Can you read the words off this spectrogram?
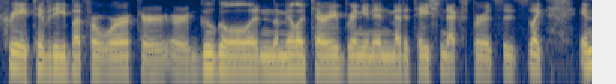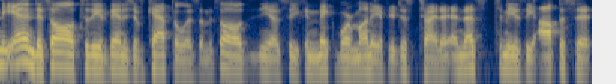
creativity but for work or, or google and the military bringing in meditation experts. It's like in the end it's all to the advantage of capitalism. It's all you know so you can make more money if you're just trying to and that's to me is the opposite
